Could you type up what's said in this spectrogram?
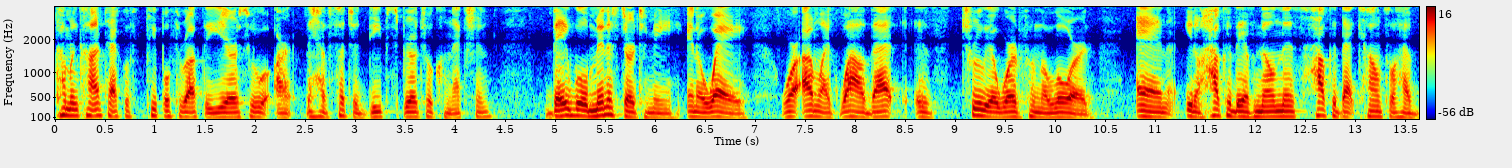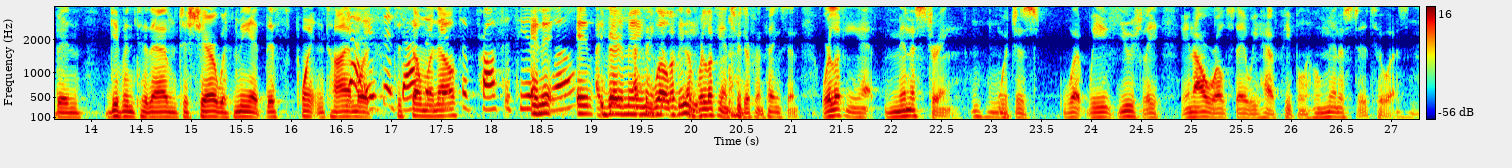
come in contact with people throughout the years who are they have such a deep spiritual connection they will minister to me in a way where I'm like, wow, that is truly a word from the Lord. And you know, how could they have known this? How could that counsel have been given to them to share with me at this point in time Yeah, or isn't to that someone the else? gift of prophecy as and it, well? it I very think- I may think well you're be. We're looking at two different things then. We're looking at ministering, Mm-hmm. which is what we usually, in our world today, we have people who minister to us. Mm-hmm.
